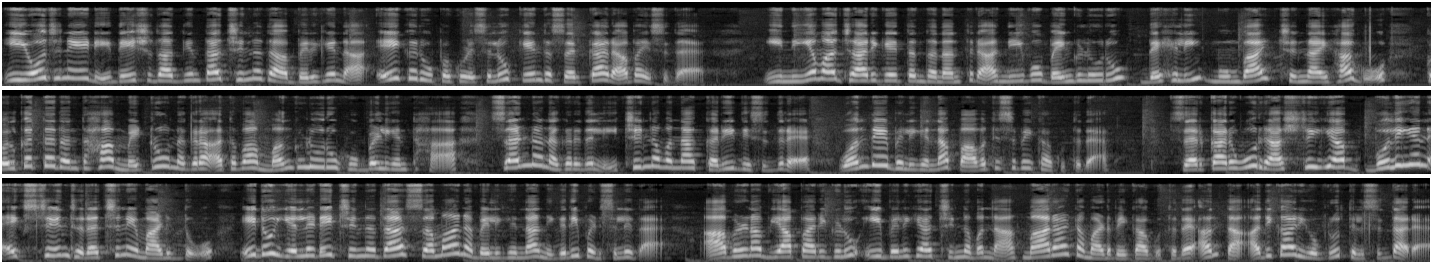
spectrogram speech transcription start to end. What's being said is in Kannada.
ಈ ಯೋಜನೆಯಡಿ ದೇಶದಾದ್ಯಂತ ಚಿನ್ನದ ಬೆಲೆಯನ್ನ ಏಕರೂಪಗೊಳಿಸಲು ಕೇಂದ್ರ ಸರ್ಕಾರ ಬಯಸಿದೆ. ಈ ನಿಯಮ ಜಾರಿಗೆ ತಂದ ನಂತರ ನೀವು ಬೆಂಗಳೂರು, ದೆಹಲಿ, ಮುಂಬೈ, ಚೆನ್ನೈ ಹಾಗೂ ಕೋಲ್ಕತ್ತಾದಂತಹ ಮೆಟ್ರೋ ನಗರ ಅಥವಾ ಮಂಗಳೂರು ಹುಬ್ಬಳ್ಳಿಯಂತಹ ಸಣ್ಣ ನಗರದಲ್ಲಿ ಚಿನ್ನವನ್ನ ಖರೀದಿಸಿದರೆ ಒಂದೇ ಬೆಲೆಯನ್ನ ಪಾವತಿಸಬೇಕಾಗುತ್ತದೆ. ಸರ್ಕಾರವು ರಾಷ್ಟ್ರೀಯ ಬುಲಿಯನ್ ಎಕ್ಸ್ಚೇಂಜ್ ರಚನೆ ಮಾಡಿದ್ದು, ಇದು ಎಲ್ಲೆಡೆ ಚಿನ್ನದ ಸಮಾನ ಬೆಲೆಯನ್ನ ನಿಗದಿಪಡಿಸಲಿದೆ. ಆಭರಣ ವ್ಯಾಪಾರಿಗಳು ಈ ಬೆಲೆಯ ಚಿನ್ನವನ್ನ ಮಾರಾಟ ಮಾಡಬೇಕಾಗುತ್ತದೆ ಅಂತ ಅಧಿಕಾರಿಯೊಬ್ಬರು ತಿಳಿಸಿದ್ದಾರೆ.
